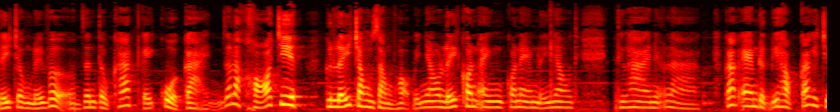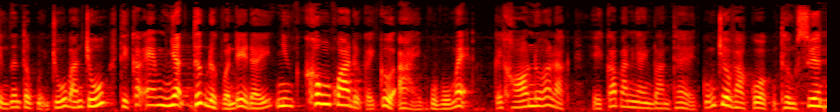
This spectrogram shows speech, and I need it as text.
lấy chồng, lấy vợ dân tộc khác, cái của cải rất là khó chia. Cứ lấy trong dòng họ với nhau, lấy con anh, con em lấy nhau. Thứ hai nữa là các em được đi học các cái trường dân tộc nội trú, bán trú, thì các em nhận thức được vấn đề đấy, nhưng không qua được cái cửa ải của bố mẹ. Cái khó nữa là, thì các ban ngành đoàn thể cũng chưa vào cuộc thường xuyên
